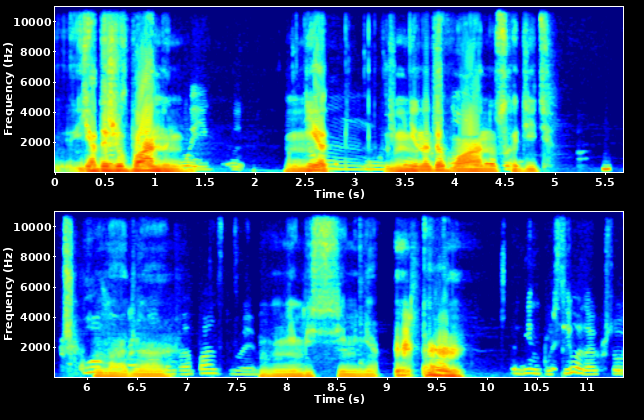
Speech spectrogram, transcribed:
Я даже в ванну... Ой, э, Нет, потом мне надо в ванну сходить. В школу Ладно. Не беси меня. Сабин пустила, так что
